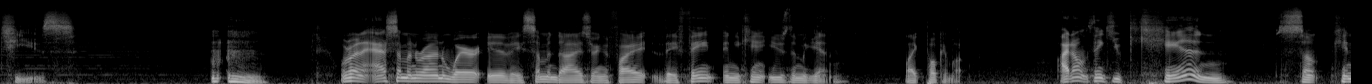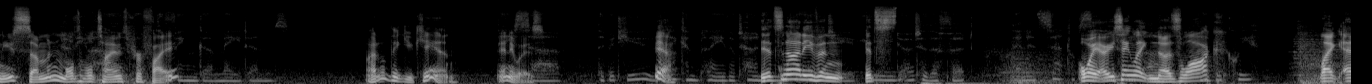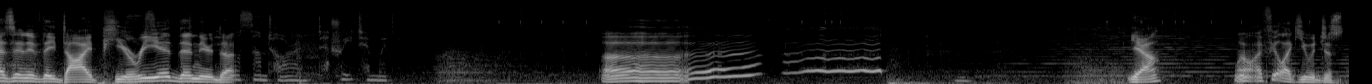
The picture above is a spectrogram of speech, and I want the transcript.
cheese. what about an Ash Summon run where if a summon dies during a fight, they faint and you can't use them again? Like Pokemon. I don't think you can. Some can you summon multiple times per fight? I don't think you can. Anyways. Yeah. it's not even. It's. oh wait, are you saying like Nuzlocke? Like as in if they die, period, then they're done. Uh. Yeah. Well, I feel like you would just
